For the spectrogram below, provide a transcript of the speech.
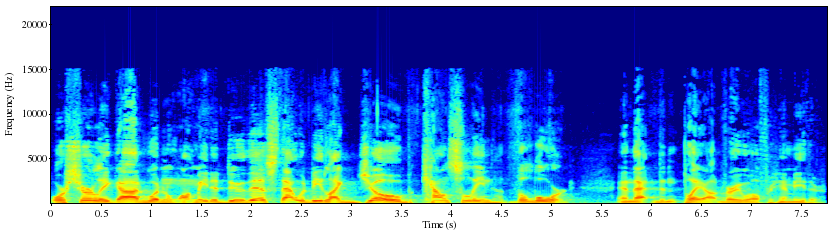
or surely God wouldn't want me to do this. That would be like Job counseling the Lord. And that didn't play out very well for him either.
